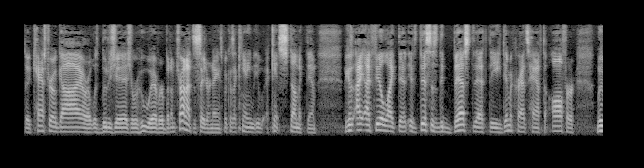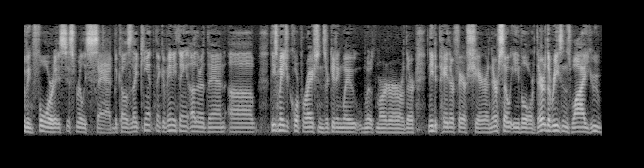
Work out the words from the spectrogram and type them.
the Castro guy or it was Buttigieg or whoever, but I'm trying not to say their names because I can't even I can't stomach them. Because I, I feel like that if this is the best that the Democrats have to offer moving forward, it's just really sad because they can't think of anything other than uh, these major corporations are getting away with murder or they need to pay their fair share and they're so evil or they're the reasons why you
